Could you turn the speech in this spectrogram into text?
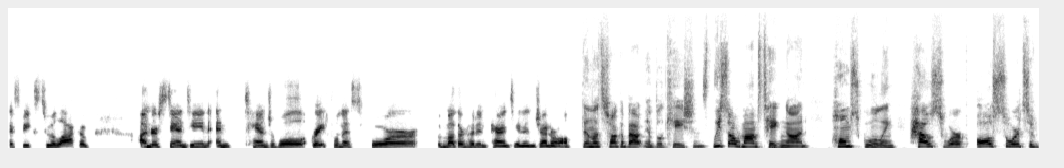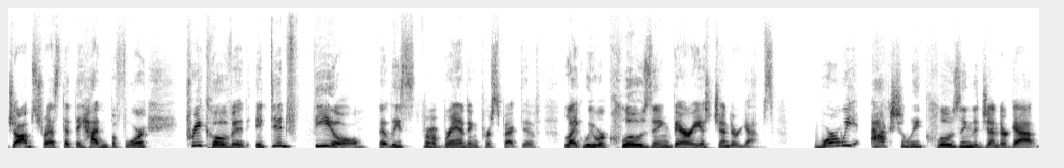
It speaks to a lack of understanding and tangible gratefulness for motherhood and parenting in general. Then let's talk about implications. We saw moms taking on homeschooling, housework, all sorts of job stress that they hadn't before. Pre COVID, it did feel, at least from a branding perspective, like we were closing various gender gaps. Were we actually closing the gender gap?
